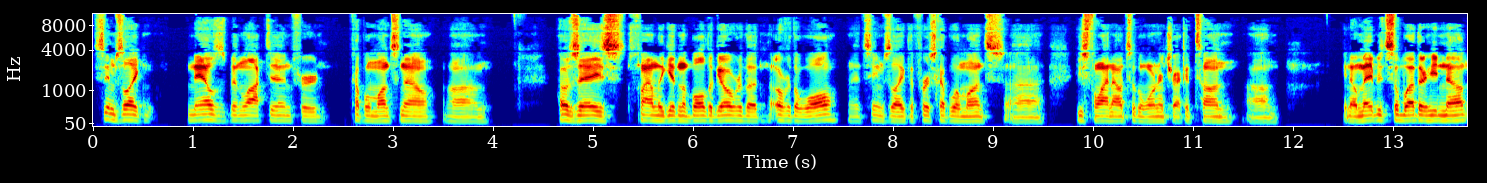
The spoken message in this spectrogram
seems like Nails has been locked in for a couple months now. Um, Jose's finally getting the ball to go over the over the wall. And it seems like the first couple of months, uh, he's flying out to the warning track a ton. Um, you know, maybe it's the weather heating up.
